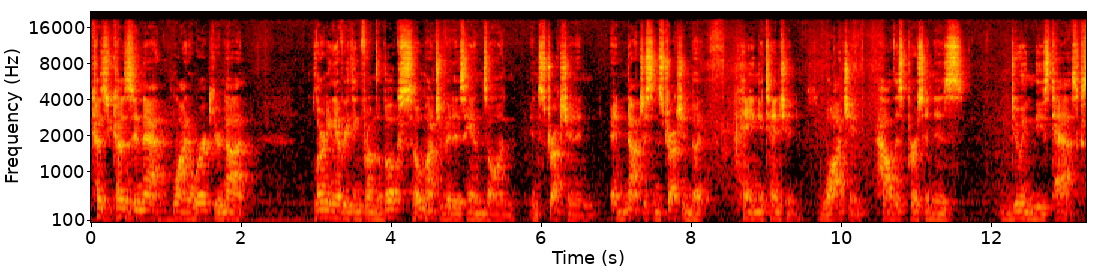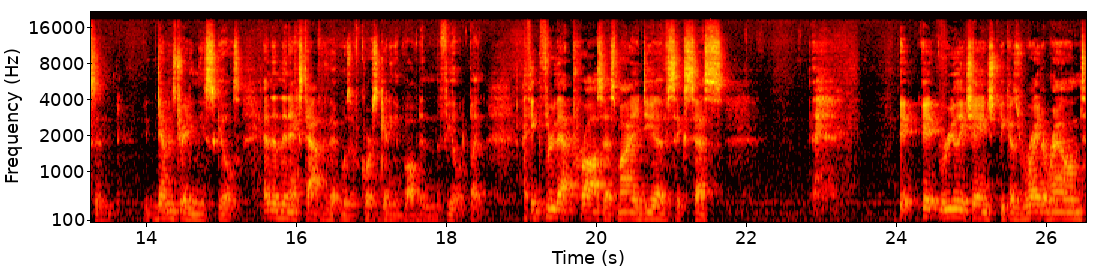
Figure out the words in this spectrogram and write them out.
because because in that line of work, you're not learning everything from the books. So much of it is hands-on instruction, and and not just instruction, but paying attention, watching how this person is doing these tasks and demonstrating these skills. And then the next half of it was, of course, getting involved in the field. But I think through that process, my idea of success it, it really changed because right around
